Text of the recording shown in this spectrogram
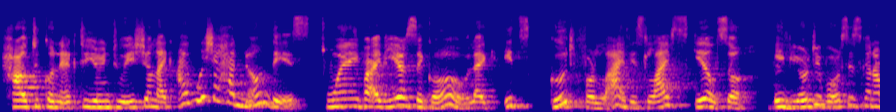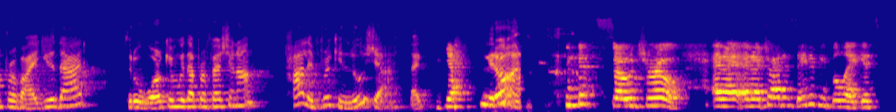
how to connect to your intuition. Like, I wish I had known this 25 years ago. Like, it's good for life, it's life skill. So, if your divorce is going to provide you that through working with a professional, Holly freaking Lucia. Like, yeah, get on. it's so true. And I and I try to say to people, like, it's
